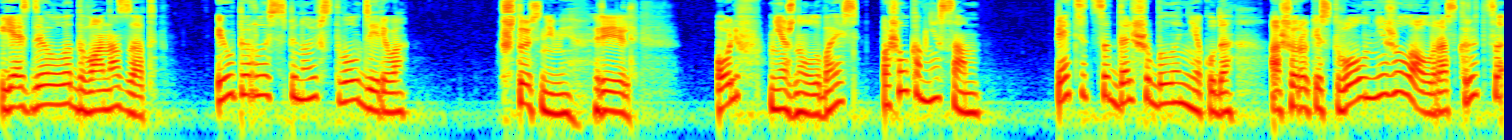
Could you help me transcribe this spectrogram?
я сделала два назад и уперлась спиной в ствол дерева. «Что с ними, Риэль?» Ольф, нежно улыбаясь, пошел ко мне сам. Пятиться дальше было некуда — а широкий ствол не желал раскрыться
